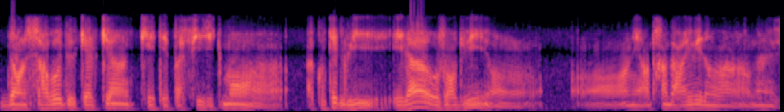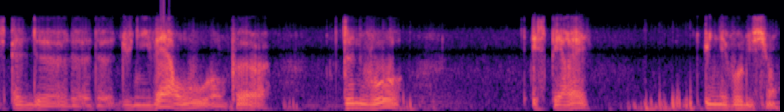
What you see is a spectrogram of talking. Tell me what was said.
dans le cerveau de quelqu'un qui n'était pas physiquement euh, à côté de lui. Et là, aujourd'hui, on, est en train d'arriver dans un, espèce de, d'univers où on peut de nouveau espérer une évolution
